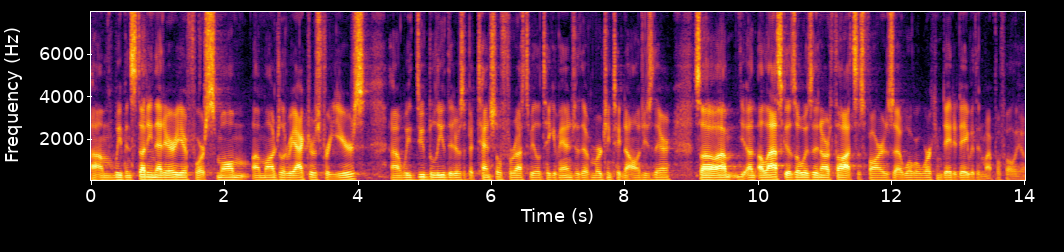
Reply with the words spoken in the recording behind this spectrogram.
Um, we've been studying that area for small uh, modular reactors for years. Uh, we do believe that there's a potential for us to be able to take advantage of the emerging technologies there. So um, Alaska is always in our thoughts as far as uh, what we're working day to day within my portfolio.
